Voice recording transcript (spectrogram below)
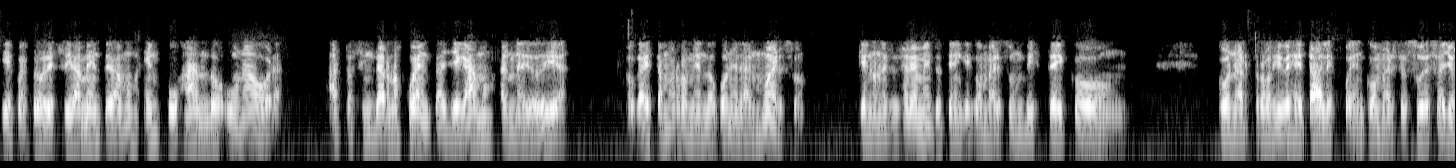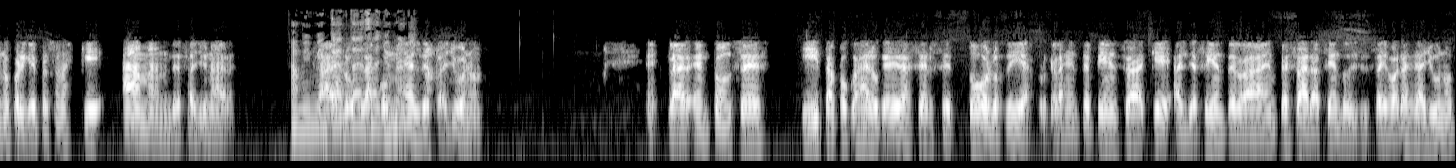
y después progresivamente vamos empujando una hora. Hasta sin darnos cuenta, llegamos al mediodía. ¿Ok? Estamos rompiendo con el almuerzo, que no necesariamente tienen que comerse un bistec con arroz y vegetales. Pueden comerse su desayuno porque hay personas que aman desayunar. A mí me encanta La comida del desayuno. Eh, claro, entonces, y tampoco es algo que debe hacerse todos los días, porque la gente piensa que al día siguiente va a empezar haciendo 16 horas de ayuno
